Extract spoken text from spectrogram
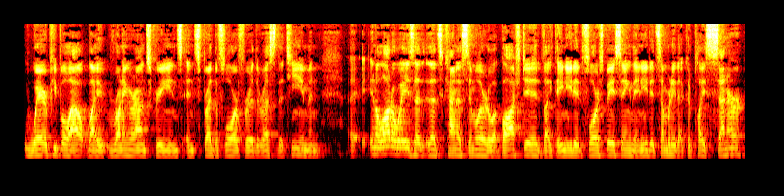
wear people out by running around screens and spread the floor for the rest of the team. And uh, in a lot of ways, that, that's kind of similar to what Bosh did. Like they needed floor spacing, they needed somebody that could play center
